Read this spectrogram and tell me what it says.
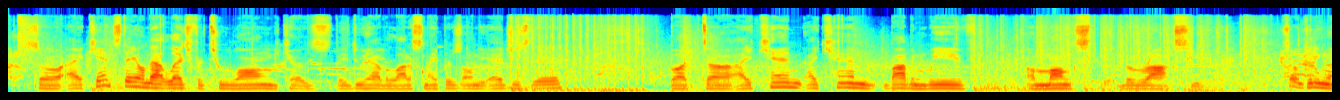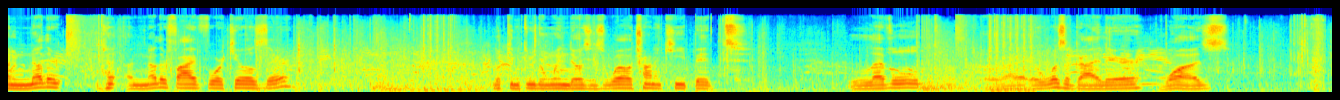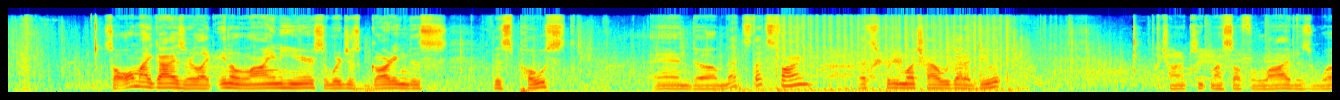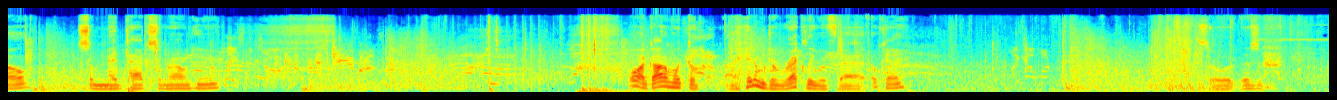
So I can't stay on that ledge for too long because they do have a lot of snipers on the edges there. But uh, I can I can bob and weave amongst the rocks here. So getting another another five four kills there. Looking through the windows as well, trying to keep it leveled Alright, it was a guy there. Was. So all my guys are like in a line here, so we're just guarding this this post. And um, that's that's fine. That's pretty much how we gotta do it. Trying to keep myself alive as well. Some med packs around here. Oh, I got him with the... I hit him directly with that. Okay. So there's a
